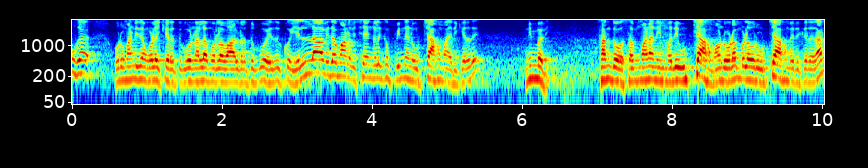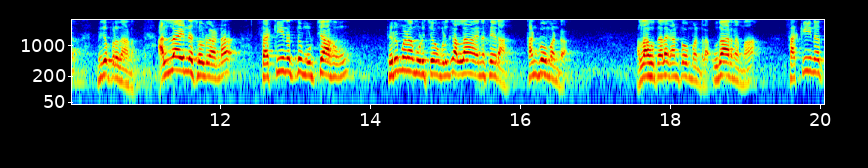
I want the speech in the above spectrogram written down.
சமூக ஒரு மனிதன் உழைக்கிறதுக்கோ நல்ல முறையில் வாழ்கிறதுக்கோ எதுக்கோ எல்லா விதமான விஷயங்களுக்கும் பின்னணி உற்சாகமாக இருக்கிறது நிம்மதி. சந்தோஷம் மன நிம்மதி உற்சாகம். அவனோட உடம்புல ஒரு உற்சாகம் இருக்கிறது தான் மிக பிரதானம். அல்லாஹ் என்ன சொல்கிறான்னா சக்கீனத்தும் உற்சாகமும் திருமணம் முடித்தவங்களுக்கு அல்லாஹ் என்ன செய்கிறான் கன்ஃபார்ம் பண்ணுறான் அல்லாஹு தாலா கன்ஃபார்ம் பண்ணுறான் உதாரணமாக சக்கீனத்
